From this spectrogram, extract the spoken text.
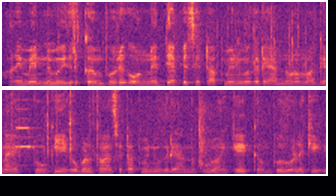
හරි මෙන්න මේ විදිහට කම්පියුටර් එක ඔන්න ඉද්දී අපි සෙටප් මෙනු එකට යන්න ඕන. මගේ නම් F2 කී එක ඔබලා තමයි සෙටප් මෙනු එකට යන්න පුළුවන්. එක එක කම්පියුටර් වල එක එක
